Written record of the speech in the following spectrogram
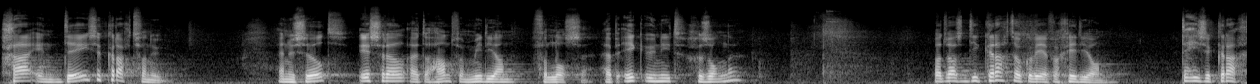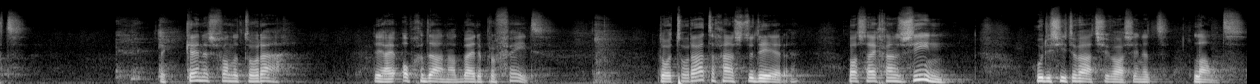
Ga in deze kracht van u. En u zult Israël uit de hand van Midian verlossen. Heb ik u niet gezonden? Wat was die kracht ook alweer van Gideon? Deze kracht. De kennis van de Torah. Die hij opgedaan had bij de profeet. Door Torah te gaan studeren. Was hij gaan zien hoe de situatie was in het land.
